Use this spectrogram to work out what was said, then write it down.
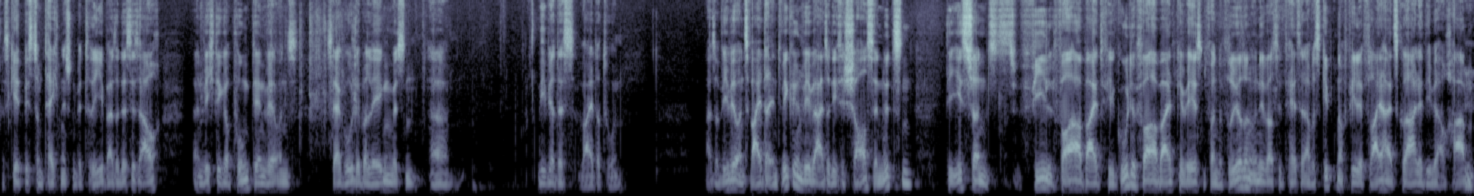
das geht bis zum technischen Betrieb. Also das ist auch ein wichtiger Punkt, den wir uns sehr gut überlegen müssen, äh, wie wir das weiter tun. Also wie wir uns weiterentwickeln, wie wir also diese Chance nützen, die ist schon viel Vorarbeit, viel gute Vorarbeit gewesen von der früheren Universität, aber es gibt noch viele Freiheitsgrade, die wir auch haben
